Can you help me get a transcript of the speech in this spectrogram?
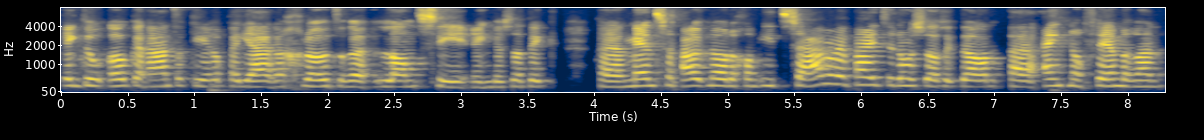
ik doe ook een aantal keren per jaar een grotere lancering. Dus dat ik uh, mensen uitnodig om iets samen met mij te doen. Zoals ik dan uh, eind november een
